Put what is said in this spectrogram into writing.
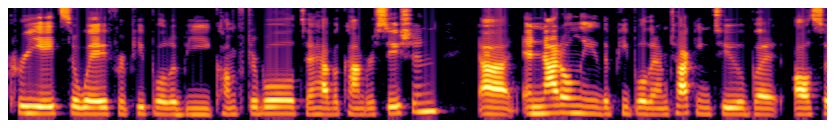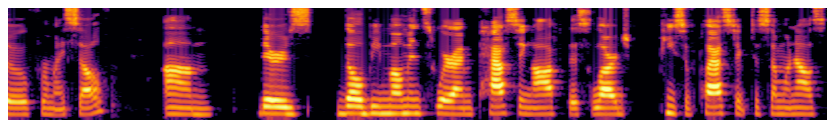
creates a way for people to be comfortable to have a conversation. Uh, and not only the people that I'm talking to, but also for myself. Um, there's there'll be moments where I'm passing off this large piece of plastic to someone else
